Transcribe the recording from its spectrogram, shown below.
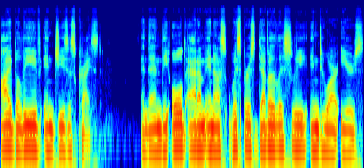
I believe in Jesus Christ. And then the old Adam in us whispers devilishly into our ears,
